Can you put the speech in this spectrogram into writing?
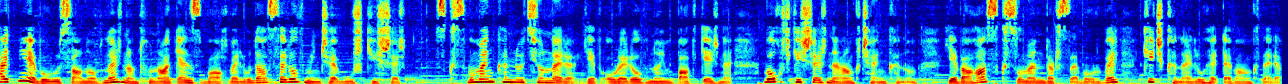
Հայտնի է, որ ուսանողներն ընդունակ են զբաղվելու դասերով մինչև ուշ գիշեր։ Սկսվում են քննությունները եւ օրերով նույն պատկերն է։ Ողջ գիշեր նրանք չեն քնում եւ ահա սկսում են դրսևորվել քիչ քնելու հետևանքները։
